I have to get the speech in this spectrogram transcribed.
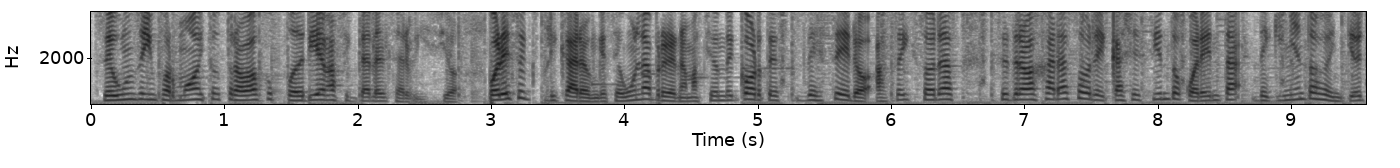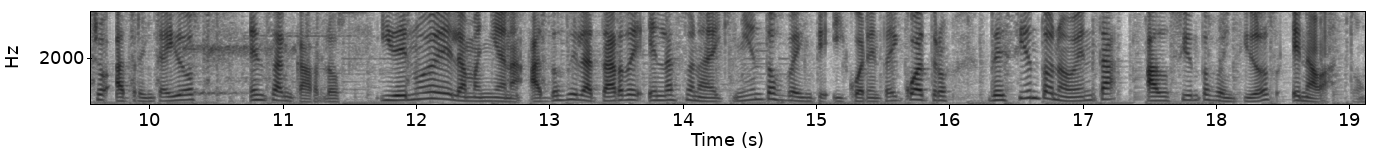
Según se informó, estos trabajos podrían afectar el servicio. Por eso explicaron que según la programación de cortes, de 0 a 6 horas se trabajará sobre calle 140 de 528 a 32 en San Carlos y de 9 de la mañana a 2 de la tarde en la zona de 520 y 44 de 190 a 222 en Abasto.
